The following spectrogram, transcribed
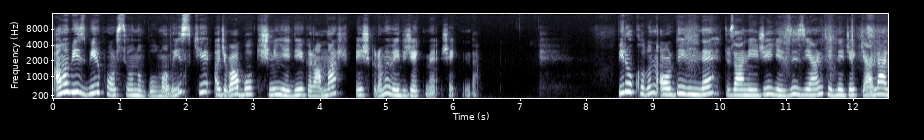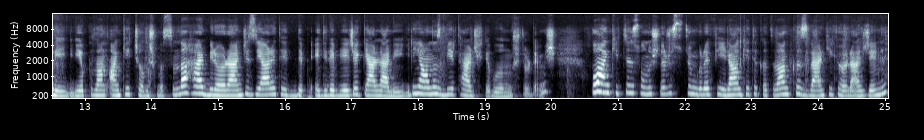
Ama biz bir porsiyonu bulmalıyız ki acaba bu kişinin yediği gramlar 5 gramı verecek mi şeklinde. Bir okulun ordu ilinde düzenleyeceği gezi ziyaret edilecek yerlerle ilgili yapılan anket çalışmasında her bir öğrenci ziyaret edilip edilebilecek yerlerle ilgili yalnız bir tercihte bulunmuştur demiş. Bu anketin sonuçları sütun grafiği ile ankete katılan kız ve erkek öğrencilerinin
